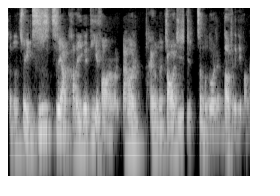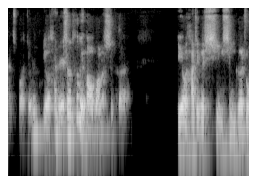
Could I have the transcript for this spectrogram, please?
可能最滋滋养他的一个地方，然后他又能召集这么多人到这个地方来做，就是有他人生特别高光的时刻。也有他这个性性格中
